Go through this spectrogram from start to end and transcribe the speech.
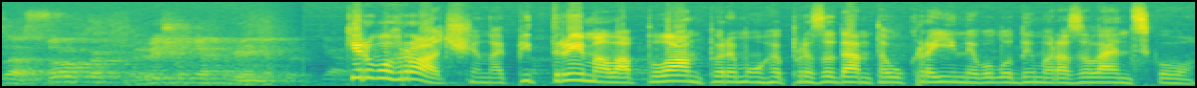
За 40 рішення прийнято. Кіровоградщина підтримала план перемоги президента України Володимира Зеленського.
